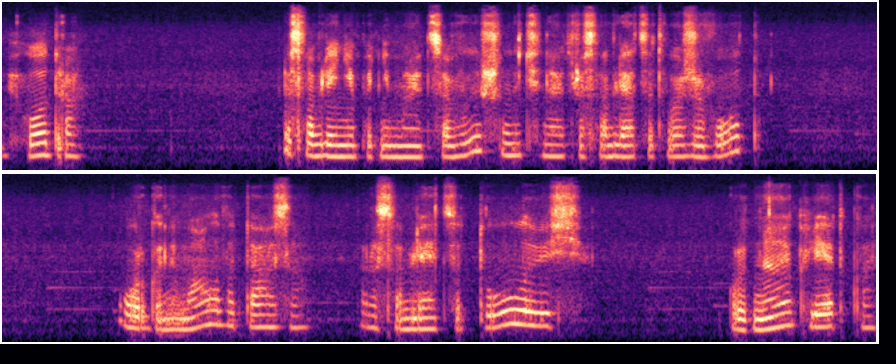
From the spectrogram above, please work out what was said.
бедра. Расслабление поднимается выше, начинает расслабляться твой живот, органы малого таза, расслабляется туловище, грудная клетка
